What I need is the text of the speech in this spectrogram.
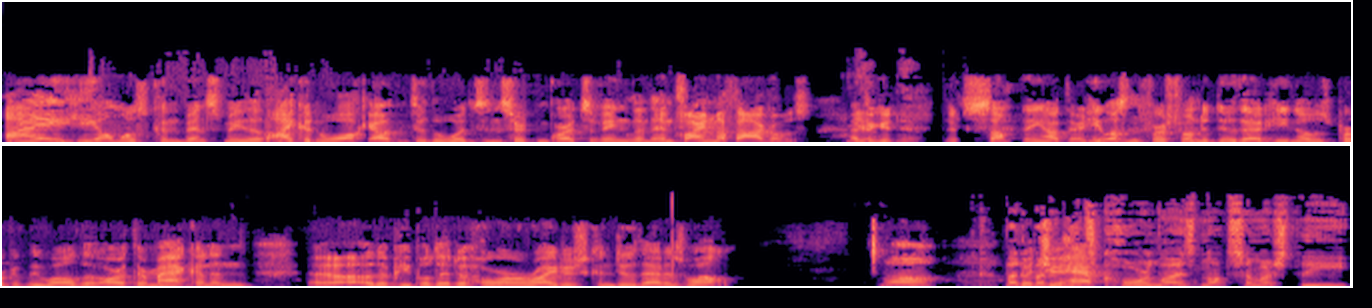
I he almost convinced me that I could walk out into the woods in certain parts of England and find Mythagos. I Yeah, figured yeah. there's something out there, and he wasn't the first one to do that. He knows perfectly well that Arthur Machen and uh, other people did. Horror writers can do that as well. Uh, But, But but, you have- core lies not so much the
